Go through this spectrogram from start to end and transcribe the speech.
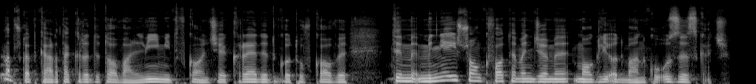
np. karta kredytowa, limit w koncie, kredyt gotówkowy, tym mniejszą kwotę będziemy mogli od banku uzyskać.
